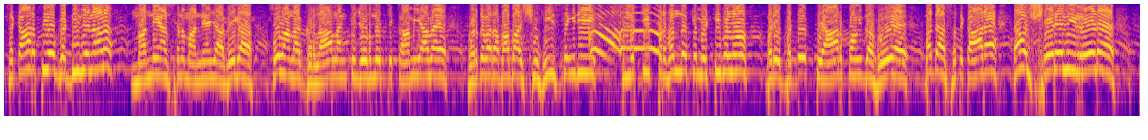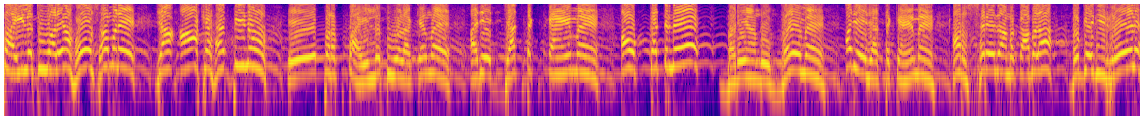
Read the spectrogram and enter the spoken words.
ਸਕਾਰਪੀਓ ਗੱਡੀ ਦੇ ਨਾਲ ਮਾਨਿਆ ਸਨਮਾਨਿਆ ਜਾਵੇਗਾ। ਸੋਹਣਾ ਦਾ ਗਰਲਾਲ ਅੰਕ ਜੋੜਨ ਵਿੱਚ ਕਾਮਯਾਬ ਹੈ। ਗੁਰਦੁਆਰਾ ਬਾਬਾ ਸ਼ਹੀਦ ਸਿੰਘ ਜੀ, ਸਮੁੱਚੀ ਪ੍ਰਬੰਧਕ ਕਮੇਟੀ ਵੱਲੋਂ ਬੜੇ ਵੱਡੇ ਪਿਆਰ ਪਹੁੰਚਦਾ ਹੋਇਆ ਹੈ, ਵੱਡਾ ਸਤਿਕਾਰ ਹੈ। ਲਓ ਸ਼ੇਰੇ ਦੀ ਰੇੜ ਹੈ, ਭਾਈ ਲੱਦੂ ਵਾਲਿਆ ਹੋ ਸਾਹਮਣੇ, ਜਾਂ ਆਖ ਹੈਪੀ ਨੂੰ। ਇਹ ਪਰ ਭਾਈ ਲੱਦੂ ਵਾਲਾ ਕਹਿੰਦਾ ਹੈ, ਅਜੇ ਜੱਟ ਕਾਇਮ ਹੈ। ਆਓ ਕੱਢਨੇ ਬੜਿਆਂ ਦੇ ਵਹਿਮ ਹੈ ਅਜੇ ਜੱਟ ਕਾਇਮ ਹੈ ਔਰ ਸਿਰੇ ਦਾ ਮੁਕਾਬਲਾ ਬੁੱਗੇ ਦੀ ਰੇਲ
